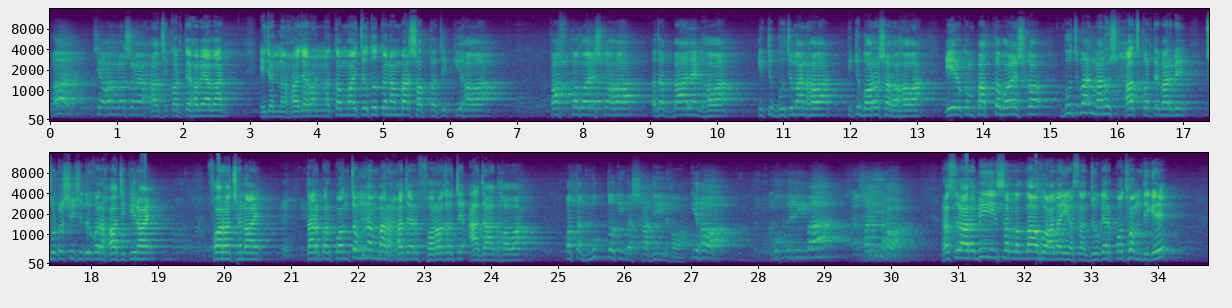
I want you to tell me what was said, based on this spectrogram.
নয়, সে অন্য সময় হজ করতে হবে আবার। এই জন্য হজের অন্যতম চতুর্থ নাম্বার সত্য হচ্ছে কি হওয়া? প্রাপ্তবয়স্ক হওয়া, অর্থাৎ বালেগ হওয়া, একটু বুঝমান হওয়া, একটু বড়সড় হওয়া। এরকম প্রাপ্তবয়স্ক, বুঝমান মানুষ হজ করতে পারবে। ছোট শিশুদের উপর হজ কি নয়? ফরজ নয়। তারপর পঞ্চম নাম্বার হজের ফরজ হচ্ছে আজাদ হওয়া, অর্থাৎ মুক্ত কিংবা স্বাধীন হওয়া। কি হওয়া? মুক্ত কিংবা স্বাধীন হওয়া। রাসুল আরবি সাল্লাহ আলাই আসলাম যুগের প্রথম দিকে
